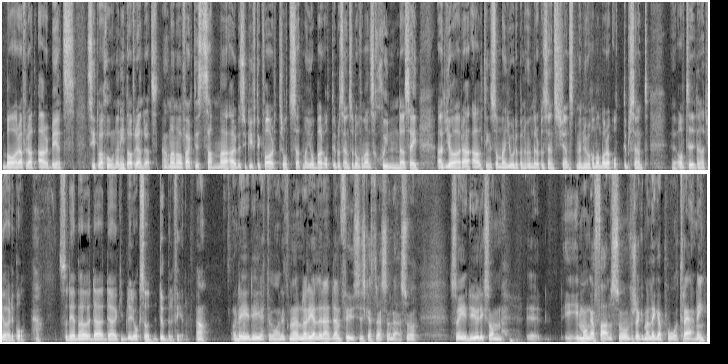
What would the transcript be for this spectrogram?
bara för att arbetssituationen inte har förändrats. Man har faktiskt samma arbetsuppgifter kvar trots att man jobbar 80 procent. Så då får man skynda sig att göra allting som man gjorde på en 100% tjänst. Men nu har man bara 80 procent av tiden att göra det på. Så det behöver, där, där blir det också dubbelfel. Ja, och det, det är jättevanligt. Men när det gäller den, den fysiska stressen där så, så är det ju liksom... Eh, i, många fall så försöker man lägga på träning.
